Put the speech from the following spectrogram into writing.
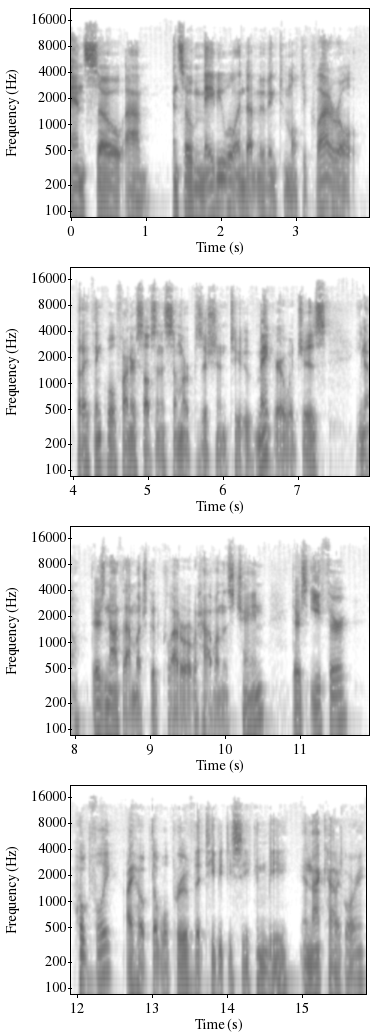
And so, um, and so maybe we'll end up moving to multi collateral, but I think we'll find ourselves in a similar position to Maker, which is, you know, there's not that much good collateral to have on this chain. There's Ether. Hopefully, I hope that we'll prove that TBTC can be in that category.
